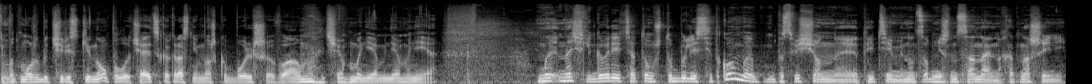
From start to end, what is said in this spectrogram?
вот, может быть, через кино получается как раз немножко больше вам, чем мне, мне, мне. Мы начали говорить о том, что были ситкомы, посвященные этой теме межнациональных отношений.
